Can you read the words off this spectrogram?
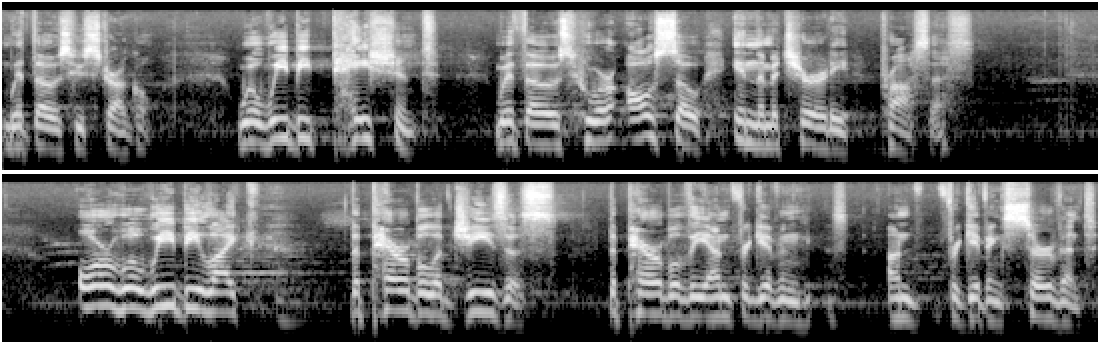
with those who struggle? Will we be patient with those who are also in the maturity process? Or will we be like the parable of Jesus, the parable of the unforgiving, unforgiving servant,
